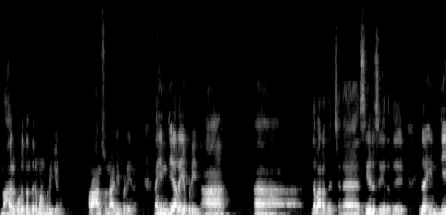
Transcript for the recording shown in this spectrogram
மகர் கொடுத்தும் திருமணம் முடிக்கணும். குரான் சொன்ன அடிப்படையில். ஆனால் இந்தியாவில் எப்படின்னா இந்த வரதட்சணை சீர் செய்கிறது இதான் இந்திய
